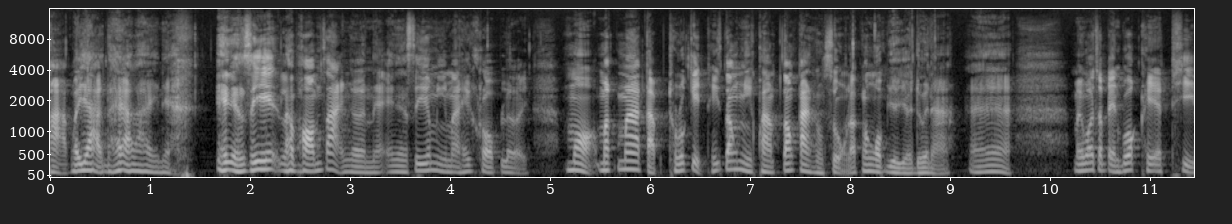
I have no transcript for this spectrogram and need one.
ปากว่าอยากได้อะไรเนี่ย เอเจนซี่เราพร้อมจ่ายเงินเนี่ยเอเจนซี่ก็มีมาให้ครบเลย เหมาะมาก ๆ กับธุรกิจที่ต้องมีความต้องการสูงๆ แล้วก็งบเยอะ ๆ ด้วยนะอ่าไม่ว่าจะเป็นพวกครีเอทีฟ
